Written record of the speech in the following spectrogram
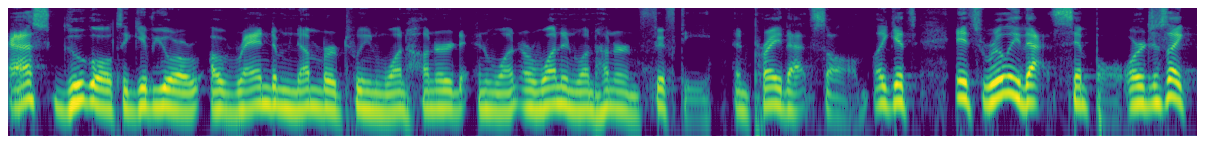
ask Google to give you a, a random number between 100 and 1 or 1 and 150 and pray that psalm. Like it's it's really that simple. Or just like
